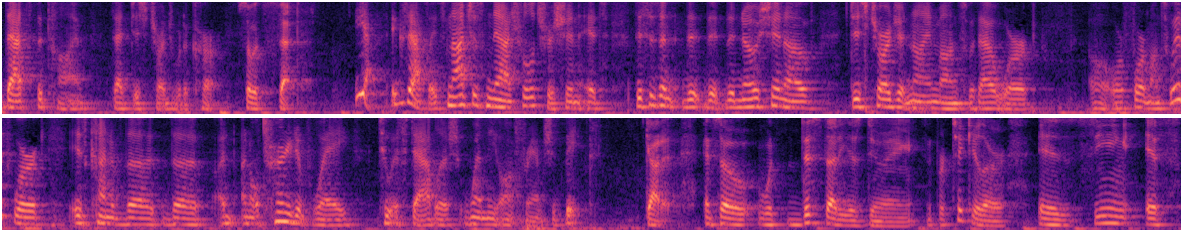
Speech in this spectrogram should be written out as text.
that's the time that discharge would occur. So it's set. Yeah, exactly. It's not just natural attrition. It's this is an, the, the the notion of discharge at nine months without work, uh, or four months with work is kind of the the an, an alternative way to establish when the off ramp should be. Got it. And so, what this study is doing in particular is seeing if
